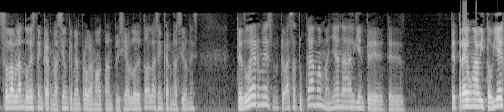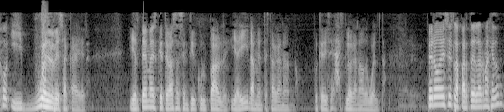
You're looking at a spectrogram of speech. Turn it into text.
solo hablando de esta encarnación que me han programado tanto, y si hablo de todas las encarnaciones, te duermes, te vas a tu cama, mañana alguien te, te, te trae un hábito viejo y vuelves a caer. Y el tema es que te vas a sentir culpable, y ahí la mente está ganando, porque dice, ay, lo he ganado de vuelta. Pero esa es la parte del Armagedón,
